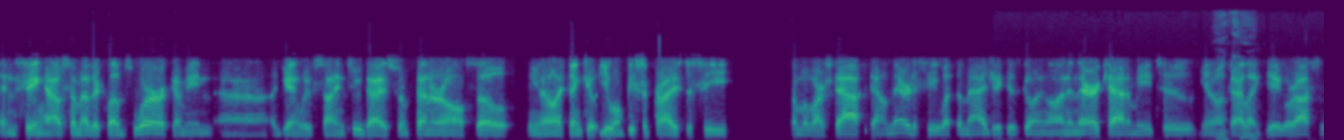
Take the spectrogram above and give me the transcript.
and seeing how some other clubs work. I mean, uh, again, we've signed two guys from Penarol, so you know, I think you won't be surprised to see some of our staff down there to see what the magic is going on in their academy. To you know, a guy like Diego Rossi,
